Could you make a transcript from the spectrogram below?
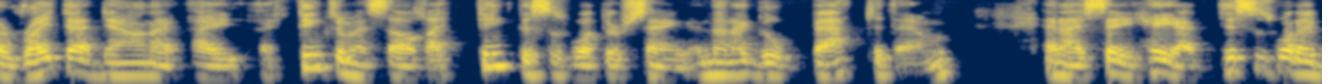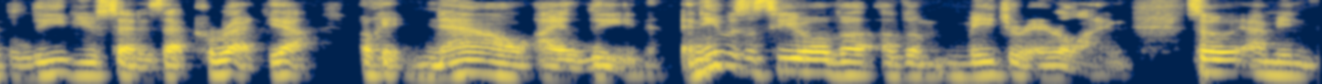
I write that down. I, I, I think to myself, I think this is what they're saying. And then I go back to them and I say, Hey, I, this is what I believe you said. Is that correct? Yeah. Okay. Now I lead. And he was the CEO of a, of a major airline. So, I mean,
